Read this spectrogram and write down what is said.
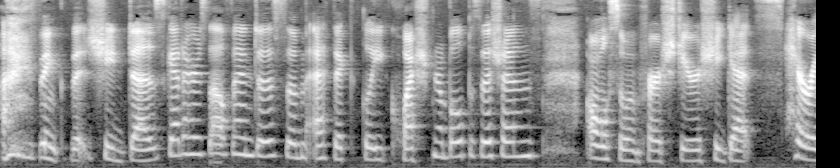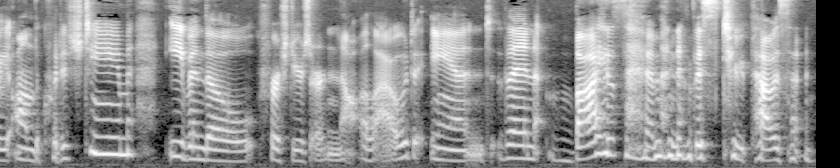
I think that she does get herself into some ethically questionable positions. Also, in first year, she gets Harry on the Quidditch team, even though first years are not allowed, and then buys him a Nimbus 2000,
